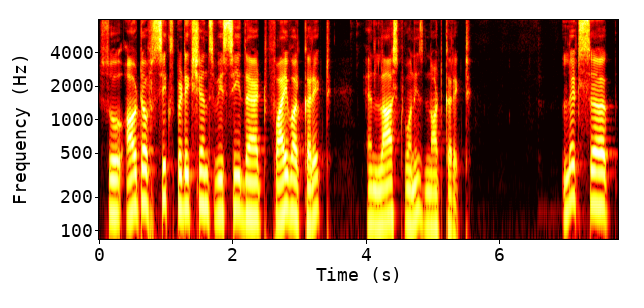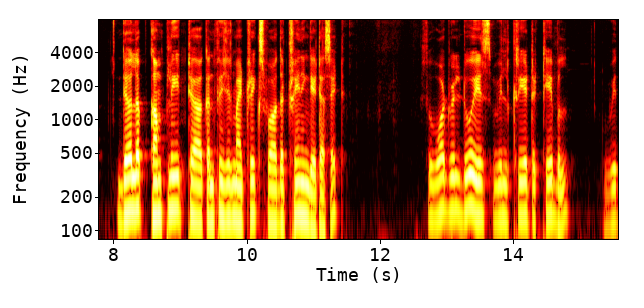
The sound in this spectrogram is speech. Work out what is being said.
So out of 6 predictions we see that 5 are correct and last one is not correct. Let's uh, develop complete uh, confusion matrix for the training data set. So what we'll do is we'll create a table with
